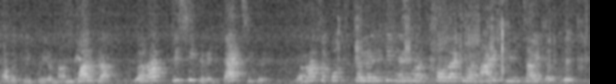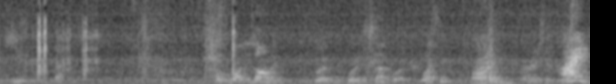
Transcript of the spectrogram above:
other people your mantra. Mantra. You are not this secret, that secret. You are not supposed to tell anything anyone so that you are nicely inside the bed. See? Well, what does I? Where, where does that work? What's it? Where is it? I.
